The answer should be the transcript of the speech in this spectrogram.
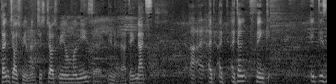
don't judge me on that. Just judge me on my music. You know, I think that's. I, I, I don't think it is,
